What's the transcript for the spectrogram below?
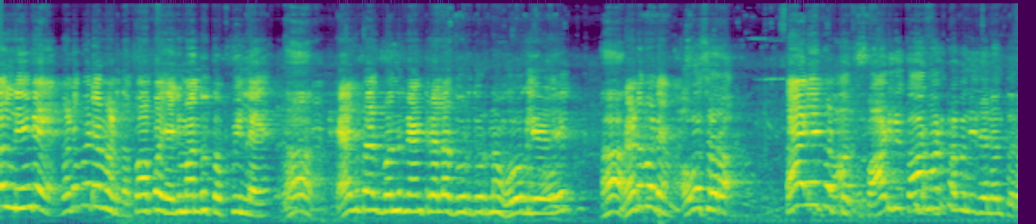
ಅಲ್ಲಿ ಹಿಂಗೆ ಗಡಬಡೆ ಮಾಡ್ದ. ಪಾಪ ಯಜಮಾನ್ದು ತಪ್ಪಿಲ್ಲ. ಹೇಗ್ ಬ್ಯಾಗ್ ಬಂದ್ರೆ ನೆಂಟ್ರೆಲ್ಲ ದೂರ ದೂರ ನಾವು ಹೋಗ್ಲಿ ಹೇಳಿ. ಗಡಬಡೆ. ಅವಸರ. ತಾಳಿ ಕೊಟ್ಟು. ಬಾಡಿಗೆ ಕಾರ್ ಮಾಡ್ಕೊಂಡು ಬಂದಿದ್ದೇನೆ ಅಂತಾರ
